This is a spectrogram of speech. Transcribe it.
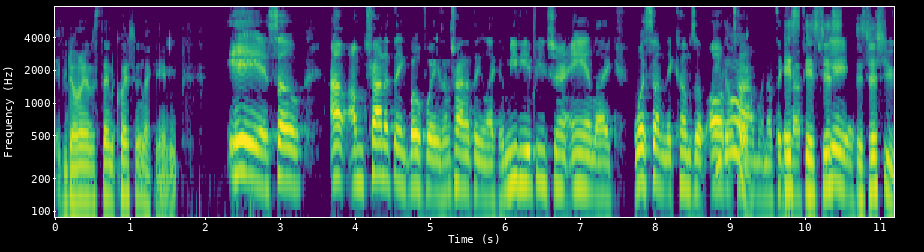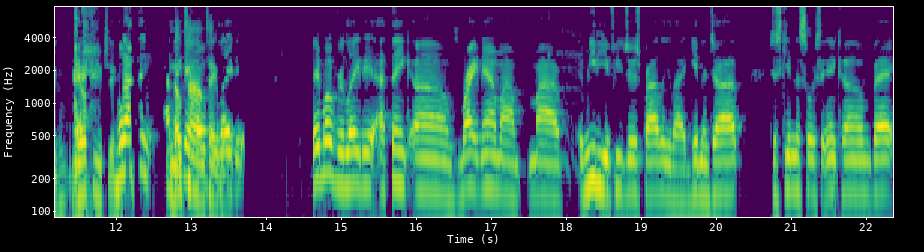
If you don't understand the question, I can. yeah. So I, I'm trying to think both ways. I'm trying to think like immediate future and like what's something that comes up all the Either time when I'm thinking It's about future. it's just yeah. it's just you, your future. But I think I No think they're both timetable. related. They both related. I think um, right now my my immediate future is probably like getting a job, just getting a source of income back.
